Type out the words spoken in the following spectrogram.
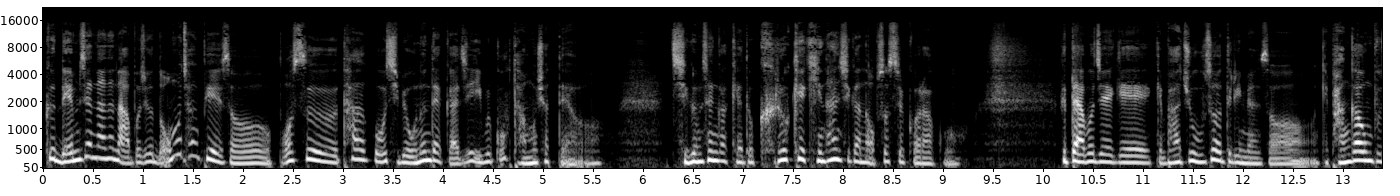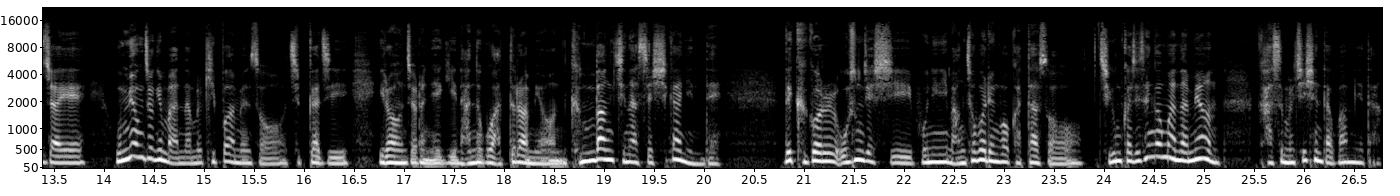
그 냄새 나는 아버지가 너무 창피해서 버스 타고 집에 오는 데까지 입을 꾹 다무셨대요. 지금 생각해도 그렇게 긴 한 시간은 없었을 거라고. 그때 아버지에게 이렇게 마주 웃어드리면서 이렇게 반가운 부자의 운명적인 만남을 기뻐하면서 집까지 이런저런 얘기 나누고 왔더라면 금방 지났을 시간인데 근데 그거를 오승재 씨 본인이 망쳐버린 것 같아서 지금까지 생각만 하면 가슴을 치신다고 합니다.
